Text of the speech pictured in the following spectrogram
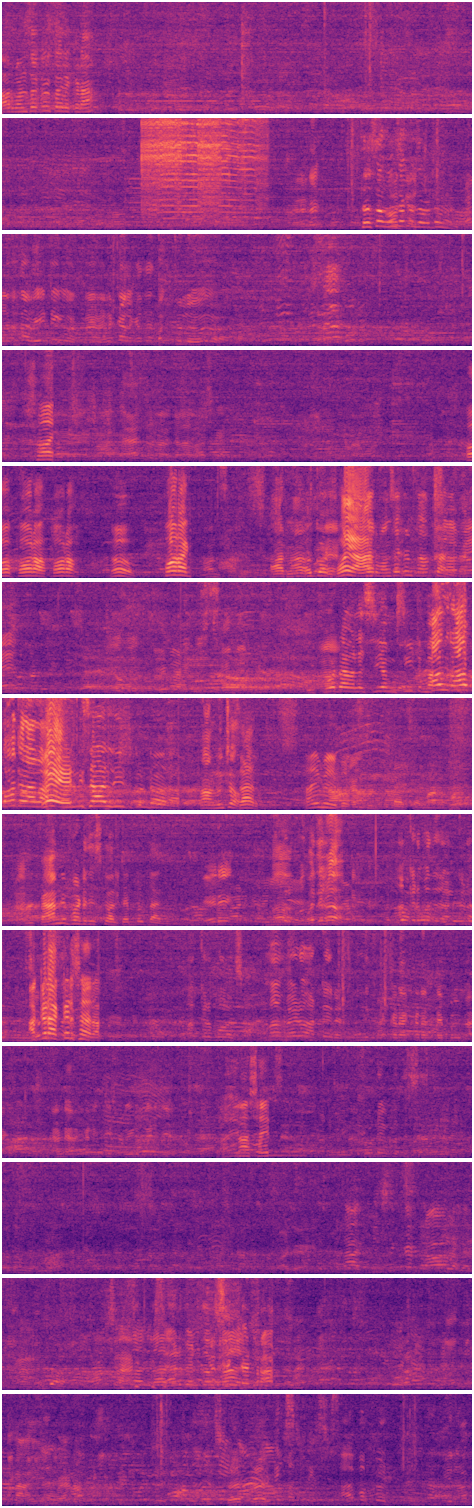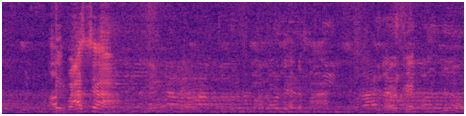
ఆరు one second sir ఇక్కడ భక్తులు పోరా పోరా పోరా సార్ నా- ఓకే, పోయా? Sir one second sir photo వల్ల సీఎం సీట్ ఎన్నిసార్లు తీసుకుంటారా ఆ, నుంచో. సార్ టైం అయిపోతుంది. Sir, sir. ఫ్యామిలీ ఫోటో తీసుకోవాలి టెంపుల్ బ్యాగ్ అక్కడ అక్కడ. సార్. అక్కడక్కడ టెంపుల్ బ్యాక్ అంటే అక్కడి నుంచి స్పీడ్ బండి చేయకపోతే నా సైడ్ సార్.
